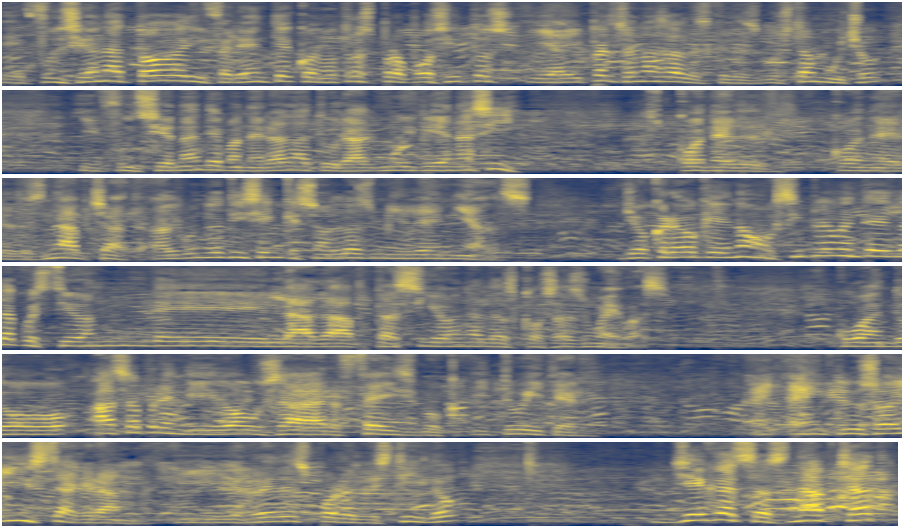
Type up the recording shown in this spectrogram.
Eh, funciona todo diferente con otros propósitos y hay personas a las que les gusta mucho y funcionan de manera natural muy bien así, con el, con el Snapchat. Algunos dicen que son los millennials. Yo creo que no, simplemente es la cuestión de la adaptación a las cosas nuevas. Cuando has aprendido a usar Facebook y Twitter e incluso Instagram y redes por el estilo, llegas a Snapchat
